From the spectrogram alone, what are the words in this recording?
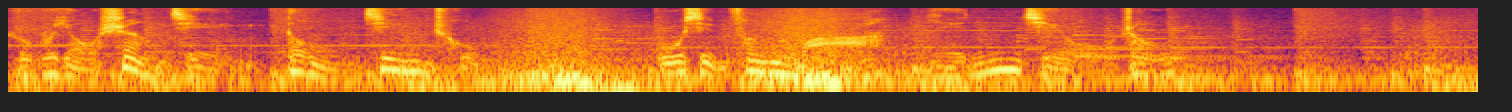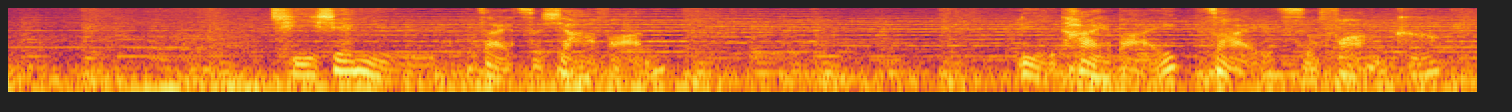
如有盛景动荆楚，不信风华饮九州。七仙女在此下凡，李太白在此放歌。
